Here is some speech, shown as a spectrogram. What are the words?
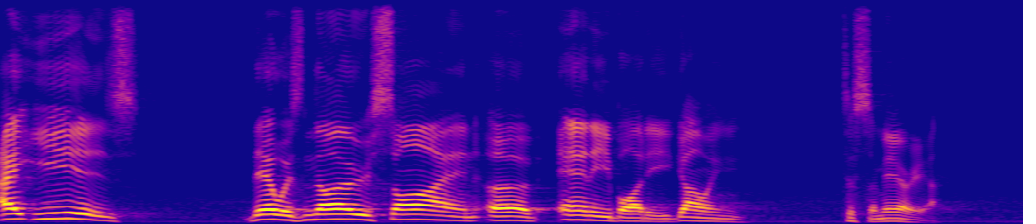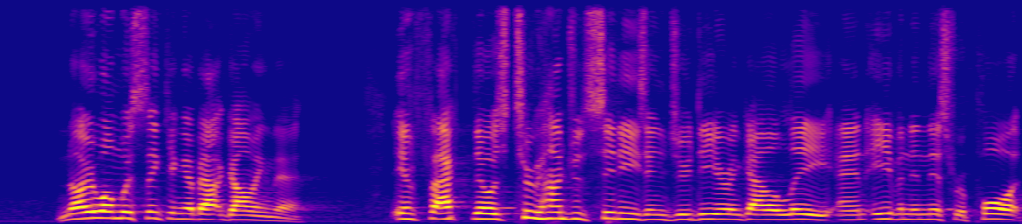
Eight years, there was no sign of anybody going to Samaria. No one was thinking about going there. In fact, there was 200 cities in Judea and Galilee, and even in this report,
